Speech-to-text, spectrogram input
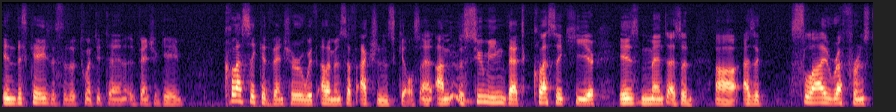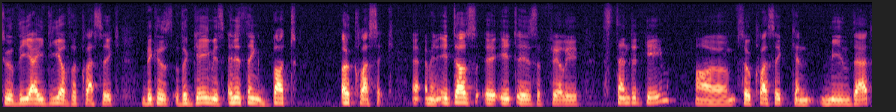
in this case, this is a 2010 adventure game, classic adventure with elements of action and skills. And I'm mm. assuming that classic here is meant as a, uh, as a sly reference to the idea of the classic because the game is anything but a classic. I mean, it does, it is a fairly standard game, um, so classic can mean that,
